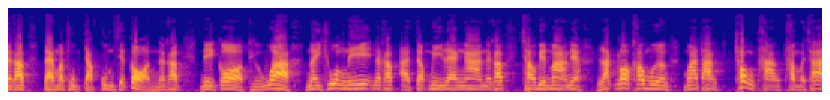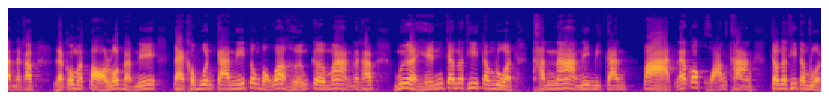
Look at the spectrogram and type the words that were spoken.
นะครับ แต่มาถูกจับกลุ่มเสียก่อนนะครับ นี่ก็ถือว่าในช่วงนี้นะครับอาจจะมีแรงงานนะครับ ชาวเมียนมาเนี่ยลักลอบเข้าเมืองมาทางช่องทางธรรมชาตินะครับ แล้วก็มาต่อรถแบบนี้ แต่ขบวนการนี้ต้องบอกว่าเหิมเกิมมากนะครับ เมื่อเห็นเจ้าหน้าที่ตำรวจคันหน้านี่มีการ ปาดแล้วก็ขวางทางเจ้าหน้าที่ตำรวจ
